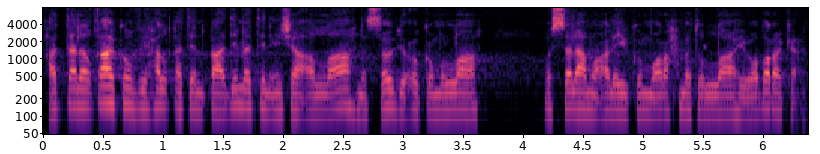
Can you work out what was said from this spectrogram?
حتى نلقاكم في حلقة قادمة إن شاء الله. نستودعكم الله. والسلام عليكم ورحمة الله وبركاته.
